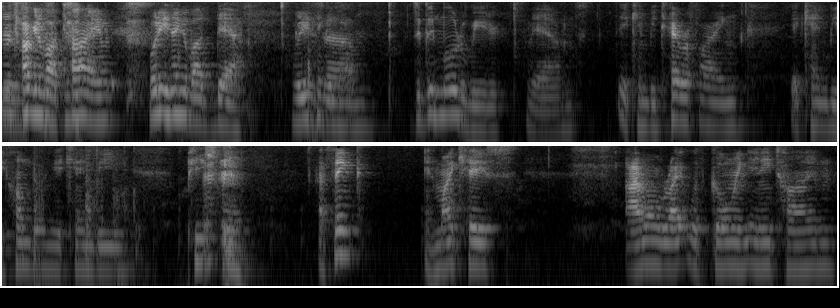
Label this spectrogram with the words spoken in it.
We're talking about time, what do you think about death? What do you It's, think about um, it's a good motivator. Yeah, it's, it can be terrifying. It can be humbling. It can be peaceful. I think, in my case, I'm all right with going anytime,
